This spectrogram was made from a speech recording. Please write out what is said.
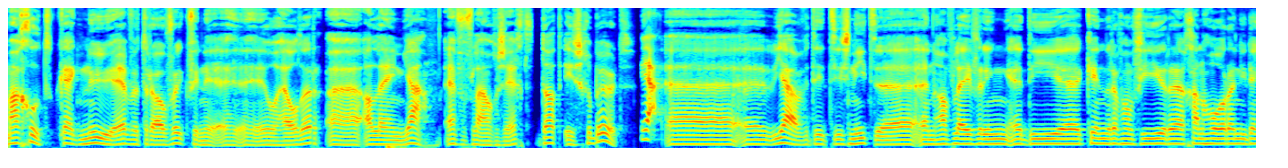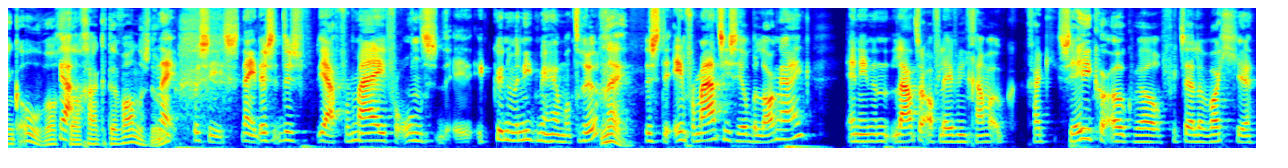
Maar goed, kijk, nu hebben we het erover. Ik vind het eh, heel helder. Eh, alleen, ja, even flauw gezegd, dat is gebeurd. Ja, Eh, ja, dit is niet een aflevering die kinderen van vier gaan horen en die denken, oh, wacht, Ja. dan ga ik het even anders doen. nee, precies. Nee, dus, dus ja, voor mij, voor ons, kunnen we niet meer helemaal terug. Nee. Dus de informatie is heel belangrijk. En in een latere aflevering gaan we ook, ga ik zeker ook wel vertellen wat je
